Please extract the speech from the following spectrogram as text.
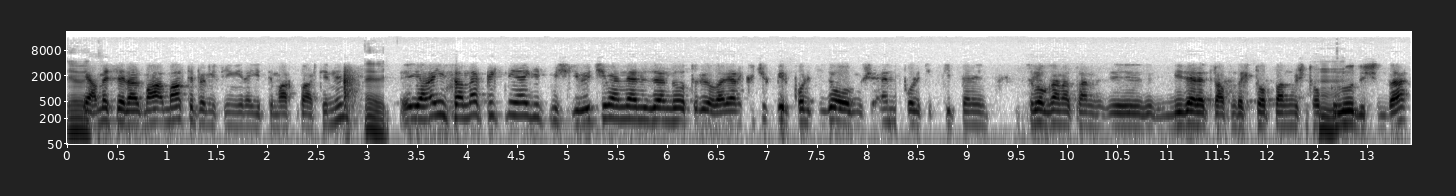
Evet. ya mesela Ma- Maltepe mitingine gittim AK Parti'nin. Evet. E, yani insanlar pikniğe gitmiş gibi çimenlerin üzerinde oturuyorlar. Yani küçük bir politize olmuş en politik kitlenin slogan atan e, lider etrafındaki toplanmış topluluğu dışında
